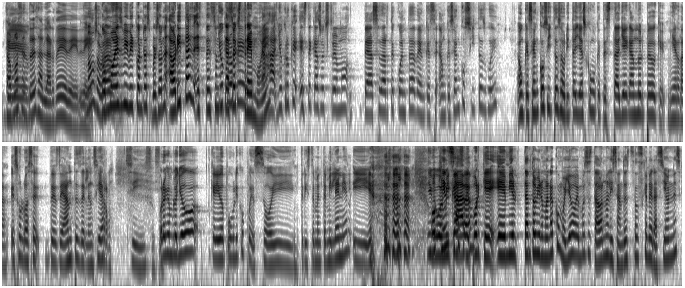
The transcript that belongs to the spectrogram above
Vamos que- entonces a hablar de, de- de Vamos a cómo es vivir con otras personas. Ahorita este es un Yo caso que- extremo, ¿eh? Ajá, yo creo que este caso extremo te hace darte cuenta de aunque, se- aunque sean cositas, güey. Aunque sean cositas, ahorita ya es como que te está llegando el pedo de que, mierda, eso lo hace desde antes del encierro. Sí, sí, sí. Por ejemplo, yo, querido público, pues soy tristemente millennial y, y o en quién mi casa. sabe, porque eh, mi- tanto mi hermana como yo hemos estado analizando estas generaciones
